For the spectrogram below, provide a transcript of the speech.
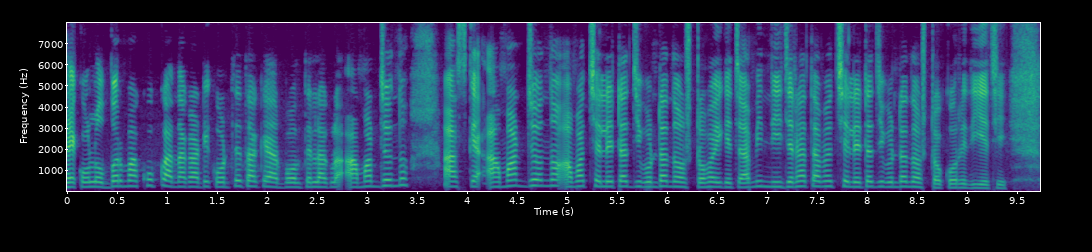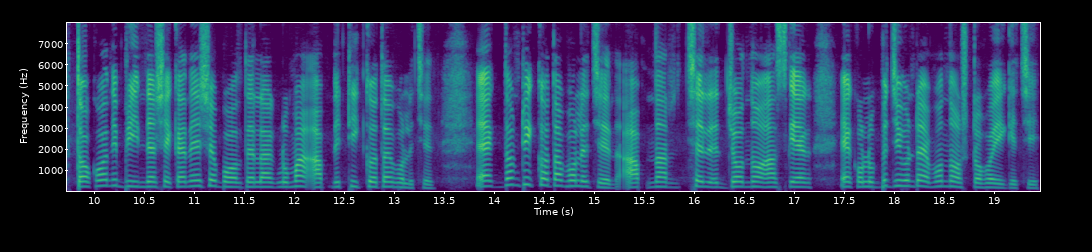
একলব্যর মা খুব কান্নাকাটি করতে থাকে আর বলতে লাগল, আমার জন্য, আজকে আমার জন্য আমার ছেলেটার জীবনটা নষ্ট হয়ে গেছে। আমি নিজের হাতে আমার ছেলেটার জীবনটা নষ্ট করে দিয়েছি। তখনই বৃন্দা সেখানে এসে বলতে লাগল, মা, আপনি ঠিক কথাই বলেছেন। একদম ঠিক কথা বলেছেন। আপনার ছেলের জন্য আজকে এক- একলব্যের জীবনটা এমন নষ্ট হয়ে গেছে।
